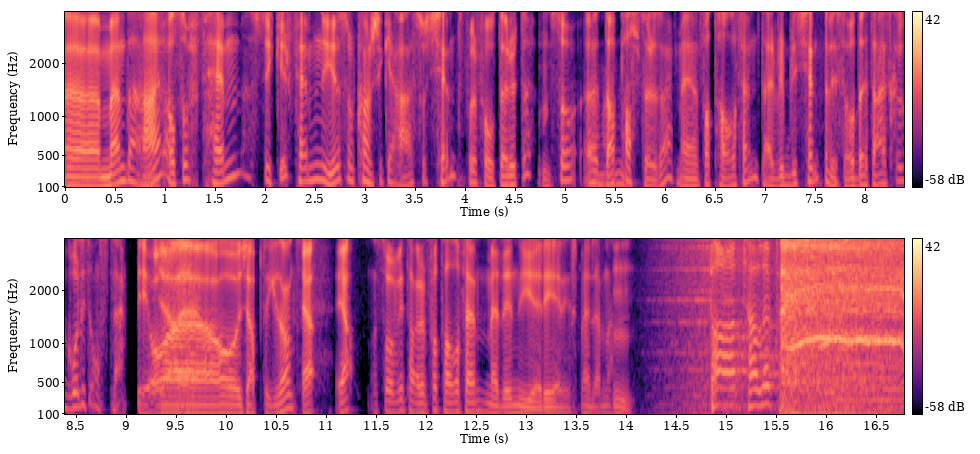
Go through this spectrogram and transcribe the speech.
Eh, men det er altså fem stykker, fem nye, som kanskje ikke er så kjent for folk der ute. Mm. Så eh, da passer det seg med en Fatale fem, der vi blir kjent med disse. Og dette her skal gå litt sånn snappy og, Ja, ja, ja. eh, og kjapt, ikke sant? Ja. Så vi tar en Fatale fem med de nye regjeringsmedlemmene. Mm. Fatale fem.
